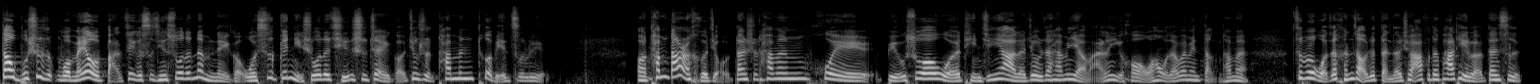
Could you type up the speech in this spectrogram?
倒不是，我没有把这个事情说的那么那个。我是跟你说的，其实是这个，就是他们特别自律。呃，他们当然喝酒，但是他们会，比如说，我挺惊讶的，就是在他们演完了以后，然后我在外面等他们，这不是我在很早就等着去 after party 了，但是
